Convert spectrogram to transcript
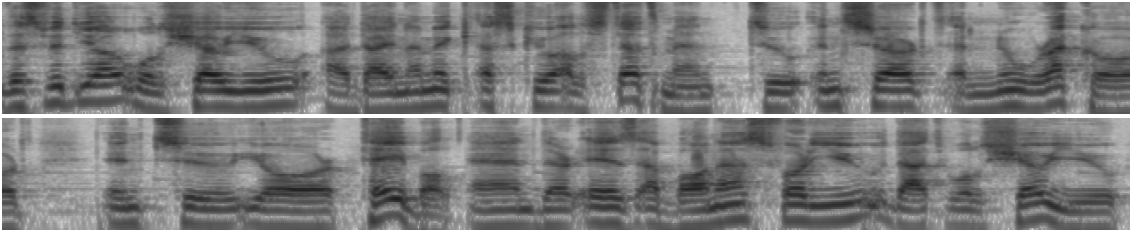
this video, we'll show you a dynamic SQL statement to insert a new record into your table. And there is a bonus for you that will show you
